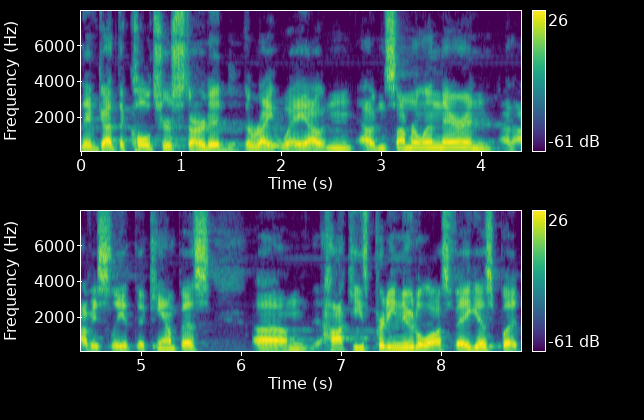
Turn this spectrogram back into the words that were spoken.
they've got the culture started the right way out in out in Summerlin there, and obviously at the campus. Um, hockey's pretty new to Las Vegas, but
